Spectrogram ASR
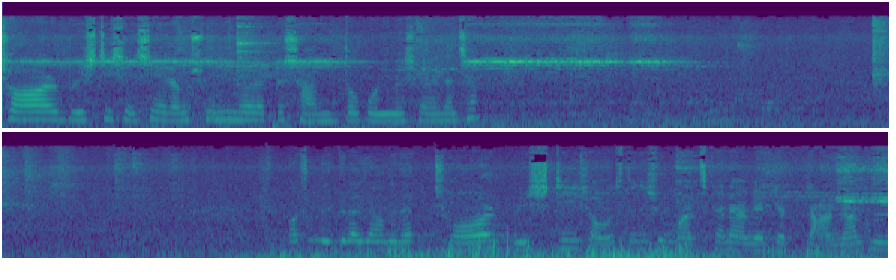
ঝড় বৃষ্টি শেষে এরম সুন্দর একটা শান্ত পরিবেশ হয়ে গেছে। অসম দেখতে লাগছে আমাকে দেখ ঝড়, বৃষ্টি, সমস্ত কিছুর মাঝখানে আমি একটা টানা ঘুম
